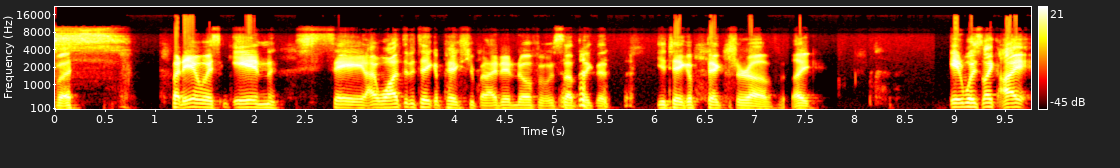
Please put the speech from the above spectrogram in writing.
But but it was insane. I wanted to take a picture, but I didn't know if it was something that you take a picture of. Like it was like I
